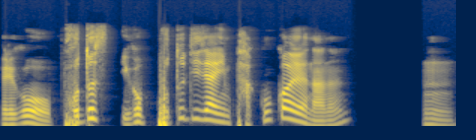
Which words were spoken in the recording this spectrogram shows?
그리고 보드 이거 보드 디자인 바꿀 거예요 나는. 음.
